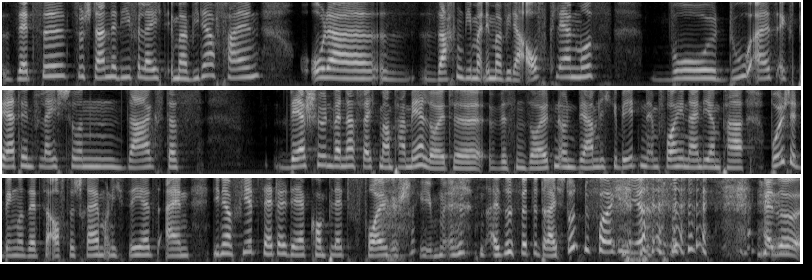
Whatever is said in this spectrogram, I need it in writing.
Sätze zustande, die vielleicht immer wieder fallen oder Sachen, die man immer wieder aufklären muss, wo du als Expertin vielleicht schon sagst, dass wäre schön, wenn das vielleicht mal ein paar mehr Leute wissen sollten. Und wir haben dich gebeten, im Vorhinein dir ein paar Bullshit-Bingo-Sätze aufzuschreiben. Und ich sehe jetzt einen DIN A4-Zettel, der komplett vollgeschrieben ist. Also es wird eine Drei-Stunden-Folge hier. Also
